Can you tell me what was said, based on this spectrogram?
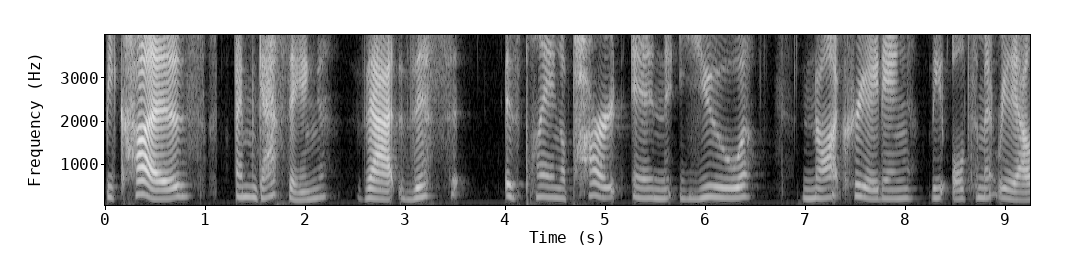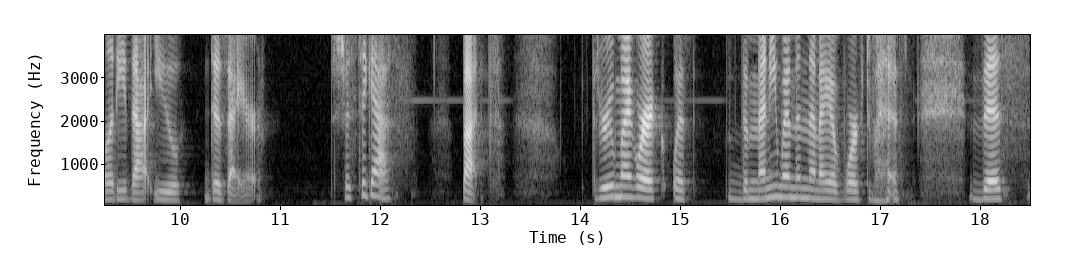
because I'm guessing that this is playing a part in you not creating the ultimate reality that you desire. It's just a guess. But through my work with the many women that I have worked with, this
